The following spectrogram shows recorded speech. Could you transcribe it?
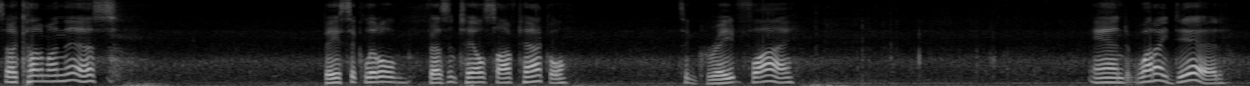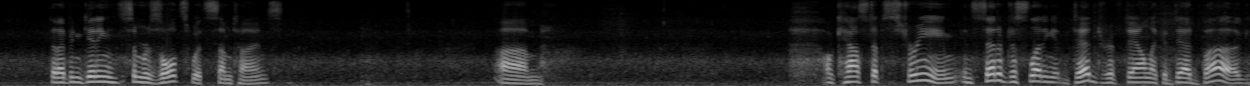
So I caught him on this basic little pheasant tail soft hackle. It's a great fly. And what I did that I've been getting some results with sometimes um, I'll cast upstream instead of just letting it dead drift down like a dead bug.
